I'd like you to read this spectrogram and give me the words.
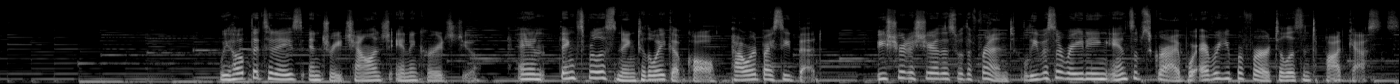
We hope that today's entry challenged and encouraged you. And thanks for listening to the Wake Up Call, powered by Seedbed. Be sure to share this with a friend, leave us a rating, and subscribe wherever you prefer to listen to podcasts.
